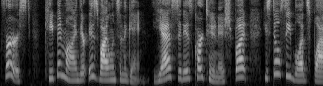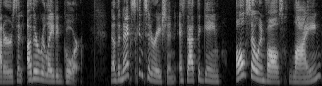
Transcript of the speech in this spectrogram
First, Keep in mind there is violence in the game. Yes, it is cartoonish, but you still see blood splatters and other related gore. Now, the next consideration is that the game also involves lying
